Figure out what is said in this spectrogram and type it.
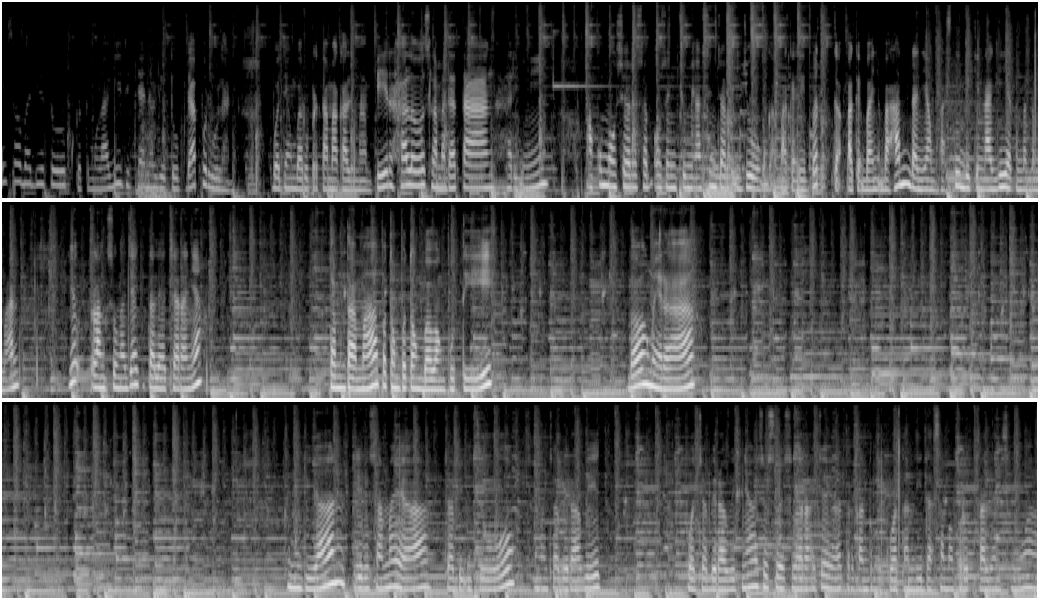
Hai Sobat Youtube, ketemu lagi di channel Youtube Dapur Wulan. Buat yang baru pertama kali mampir, halo selamat datang. Hari ini aku mau share resep oseng cumi asin cabai hijau. Gak pakai ribet, gak pakai banyak bahan dan yang pasti bikin lagi ya teman-teman. Yuk langsung aja kita lihat caranya. Pertama-tama potong-potong bawang putih. Bawang merah kemudian iris sama ya cabai hijau sama cabai rawit. Buat cabai rawitnya sesuai selera aja ya tergantung kekuatan lidah sama perut kalian semua.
